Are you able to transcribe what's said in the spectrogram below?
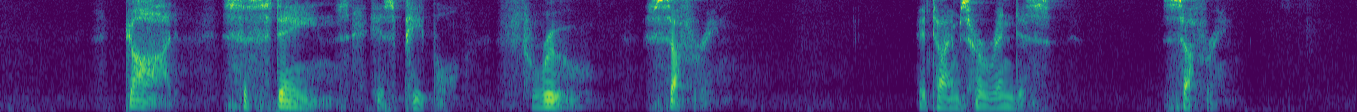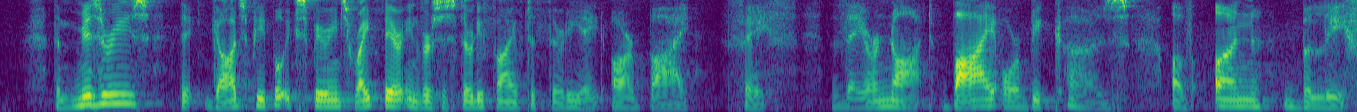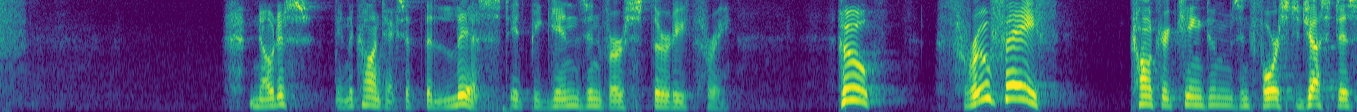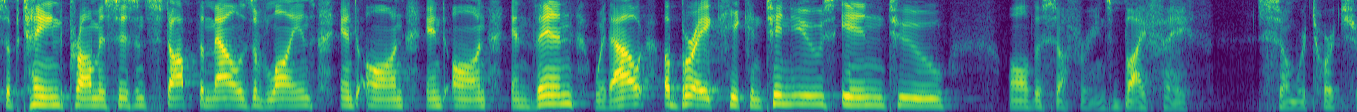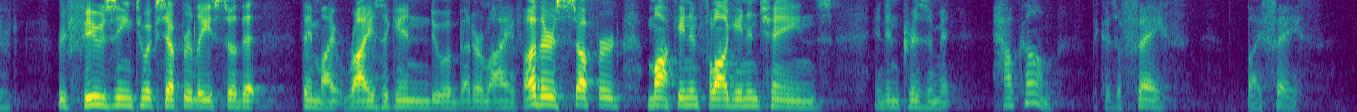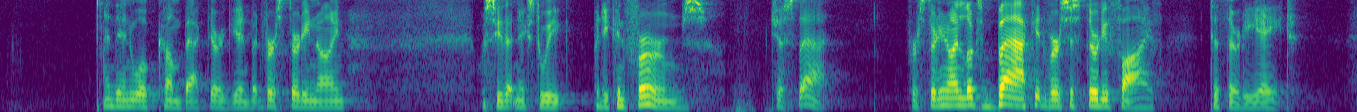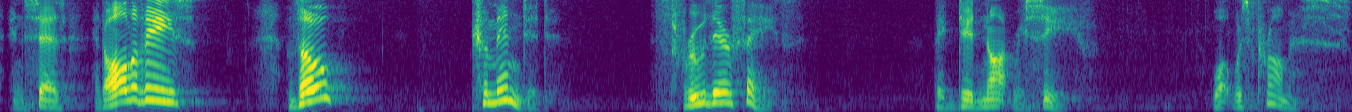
God sustains his people through suffering. At times, horrendous suffering. The miseries that God's people experience right there in verses 35 to 38 are by faith. They are not by or because of unbelief. Notice in the context that the list, it begins in verse 33. Who, through faith, conquered kingdoms, enforced justice, obtained promises, and stopped the mouths of lions, and on and on. And then, without a break, he continues into all the sufferings by faith. Some were tortured, refusing to accept release so that they might rise again to a better life. Others suffered mocking and flogging and chains and imprisonment. How come? Because of faith, by faith. And then we'll come back there again. But verse 39, we'll see that next week. But he confirms just that. Verse 39 looks back at verses 35 to 38 and says, And all of these, though commended through their faith, they did not receive what was promised.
